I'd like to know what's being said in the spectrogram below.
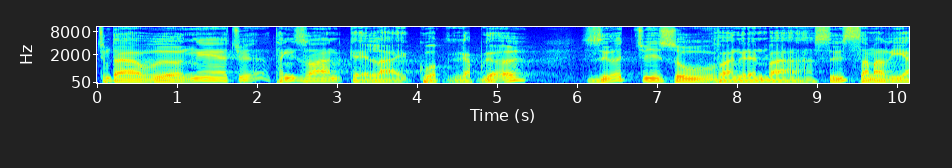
chúng ta vừa nghe Chúa Thánh Gioan kể lại cuộc gặp gỡ giữa Chúa Giêsu và người đàn bà xứ Samaria.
